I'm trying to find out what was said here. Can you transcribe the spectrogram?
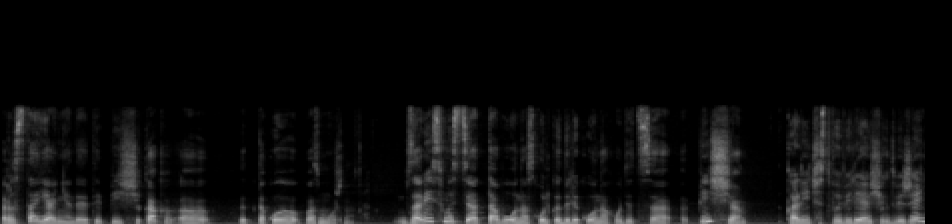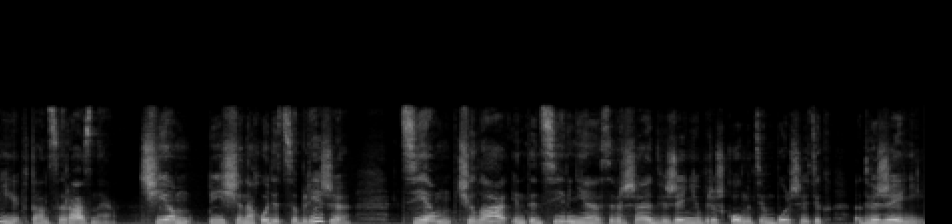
расстояние до этой пищи. Как э, такое возможно? В зависимости от того, насколько далеко находится пища, количество виляющих движений в танце разное. Чем пища находится ближе, тем пчела интенсивнее совершает движение брюшком, и тем больше этих движений.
